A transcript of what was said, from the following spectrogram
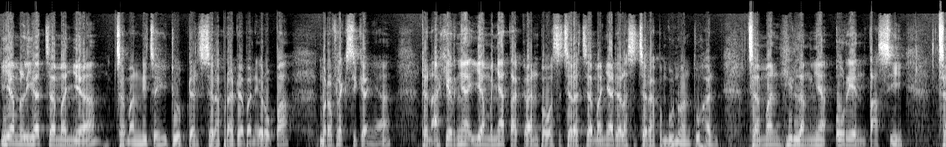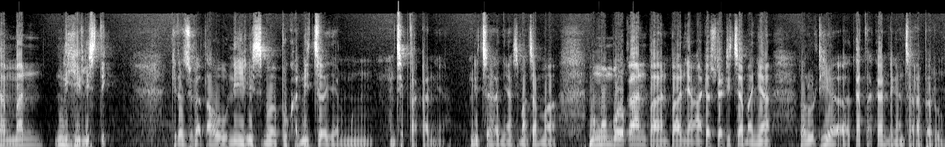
Ia melihat zamannya, zaman Nietzsche hidup dan sejarah peradaban Eropa merefleksikannya dan akhirnya ia menyatakan bahwa sejarah zamannya adalah sejarah pembunuhan Tuhan, zaman hilangnya orientasi, zaman nihilistik. Kita juga tahu nihilisme bukan Nietzsche yang menciptakannya. Nietzsche hanya semacam mengumpulkan bahan-bahan yang ada sudah di zamannya lalu dia uh, katakan dengan cara baru.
